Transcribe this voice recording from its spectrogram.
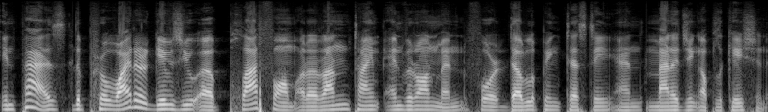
In PaaS, the provider gives you a platform or a runtime environment for developing, testing, and managing application.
